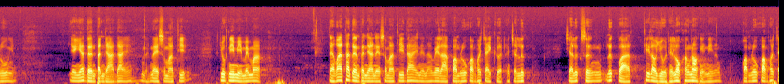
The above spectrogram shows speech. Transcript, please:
รู้อย่างเงี้ยอย่างเงี้ยเดินปัญญาได้ในสมาธิ ยุคนี้มีไม่มาก แต่ว่าถ้าเดินปัญญาในสมาธิได้เนี่ยนะเวลาความรู้ความเข้าใจเกิดจะลึก จะลึกซึ้งลึกกว่าที่เราอยู่ในโลกข้างนอกอย่างนี้นะความรู้ความเข้าใจ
